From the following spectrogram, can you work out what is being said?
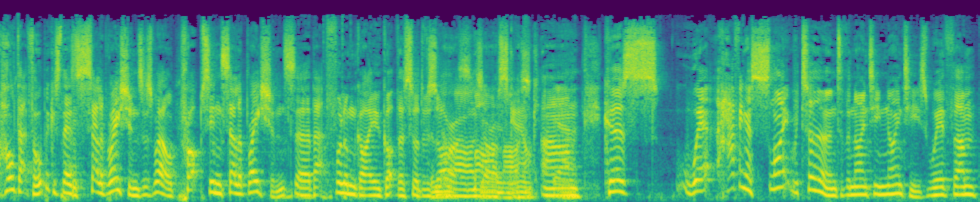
hold that thought because there's celebrations as well. Props in celebrations. Uh, that Fulham guy who got the sort of Zorro mask. mask. Zorro mask, Because we're having a slight return to the 1990s with. Um,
